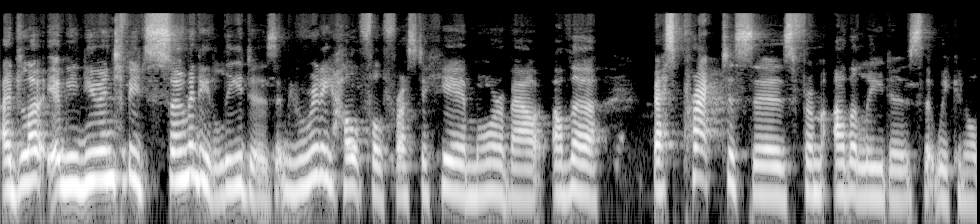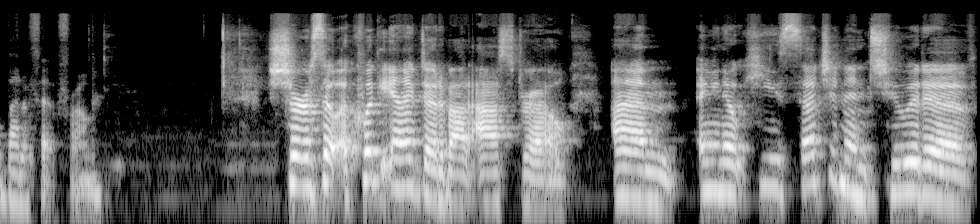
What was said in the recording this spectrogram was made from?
I'd love, I mean, you interviewed so many leaders. It'd be really helpful for us to hear more about other best practices from other leaders that we can all benefit from. Sure. So, a quick anecdote about Astro. Um, and you know, he's such an intuitive,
